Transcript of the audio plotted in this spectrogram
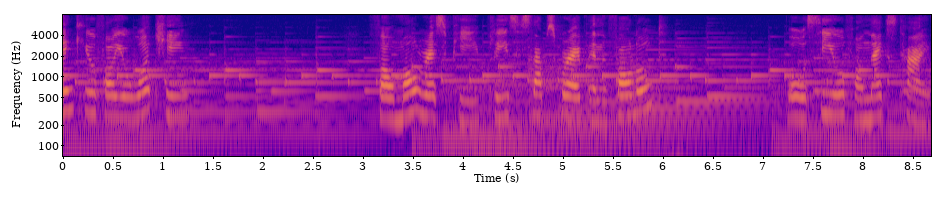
Thank you for your watching. For more recipe, please subscribe and follow. We will see you for next time.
